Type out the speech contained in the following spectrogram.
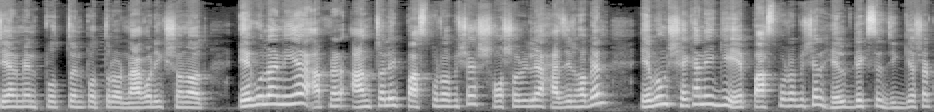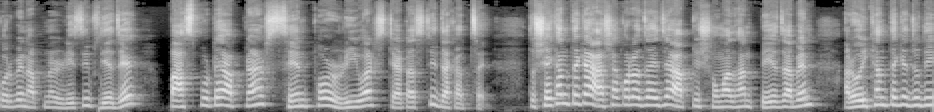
চেয়ারম্যান প্রত্যয়নপত্র, নাগরিক সনদ, এগুলা নিয়ে আপনার আঞ্চলিক পাসপোর্ট অফিসে সশরীরে হাজির হবেন এবং সেখানে গিয়ে পাসপোর্ট অফিসের হেল্প ডেস্কে জিজ্ঞাসা করবেন আপনার রিসিপ্ট দিয়ে যে পাসপোর্টে আপনার সেন্ড ফর রিওয়ার্ক স্ট্যাটাসটি দেখাচ্ছে। তো সেখান থেকে আশা করা যায় যে আপনি সমাধান পেয়ে যাবেন। আর ওইখান থেকে যদি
